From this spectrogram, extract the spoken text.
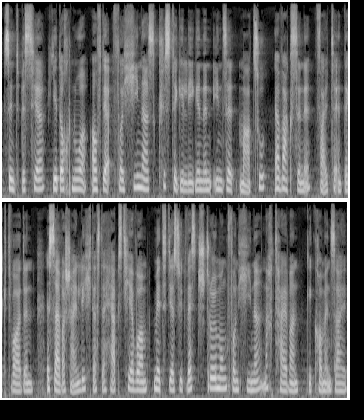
sind bisher jedoch nur auf der vor Chinas Küste gelegenen Insel Matsu erwachsene Falte entdeckt worden. Es sei wahrscheinlich, dass der Herbstheerwurm mit der Südwestströmung von China nach Taiwan gekommen sei.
